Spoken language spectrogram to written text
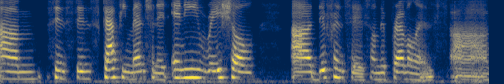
um, since, since Kathy mentioned it, any racial uh, differences on the prevalence, uh,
